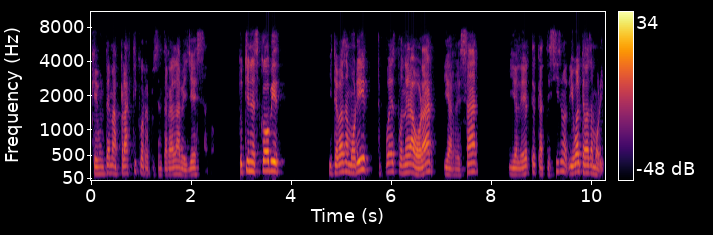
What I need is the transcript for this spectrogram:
que un tema práctico, representará la belleza. Tú tienes COVID y te vas a morir, te puedes poner a orar y a rezar y a leerte el catecismo, igual te vas a morir.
